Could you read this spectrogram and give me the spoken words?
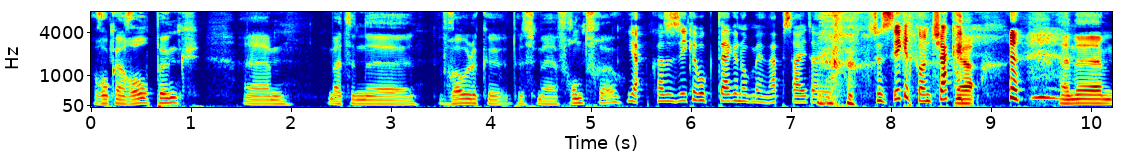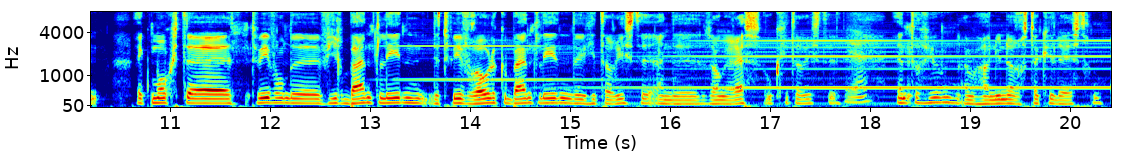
rock and roll punk. Um, met een uh, vrouwelijke, dus mijn frontvrouw. Ja, ik ga ze zeker ook taggen op mijn website, dat je ze zeker kan checken. Ja. En um, ik mocht uh, twee van de vier bandleden, de twee vrouwelijke bandleden, de gitariste en de zangeres, ook gitariste, ja. interviewen. En we gaan nu naar een stukje luisteren.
